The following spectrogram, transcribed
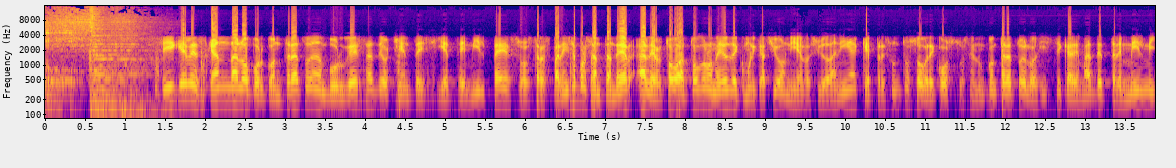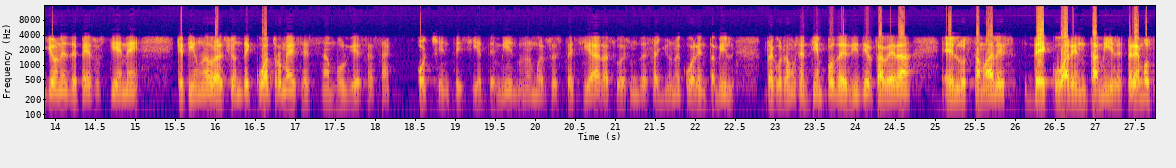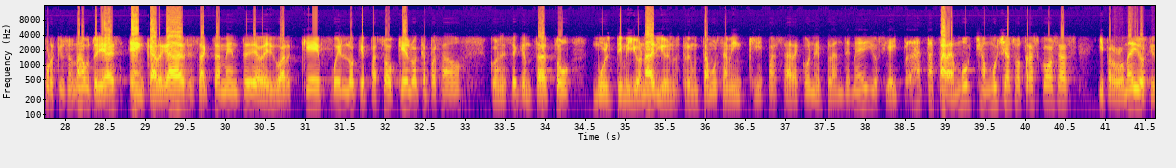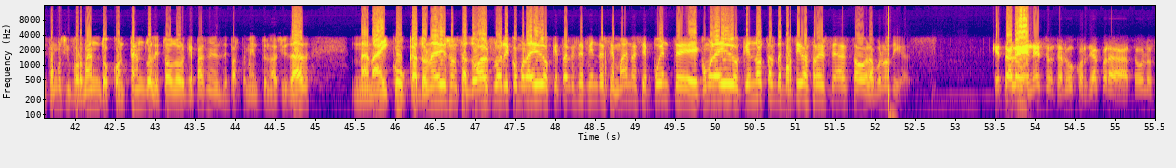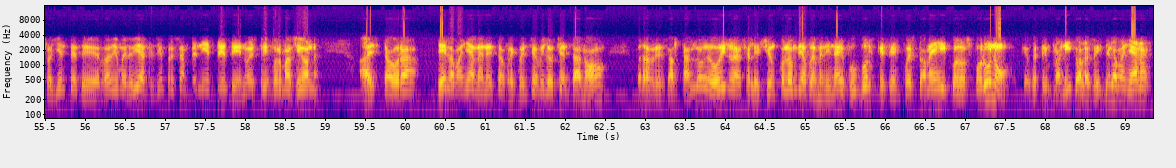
Sigue el escándalo por contrato de hamburguesas de 87 mil pesos. Transparencia por Santander alertó a todos los medios de comunicación y a la ciudadanía que presuntos sobrecostos en un contrato de logística de más de 3 mil millones de pesos tiene que tiene una duración de cuatro meses. Hamburguesas a 87 mil, un almuerzo especial, a su vez un desayuno de 40 mil. Recordamos en tiempos de Didier Tavera eh, los tamales de 40 mil. Esperemos porque son las autoridades encargadas exactamente de averiguar qué fue lo que pasó, qué es lo que ha pasado con este contrato multimillonario y nos preguntamos también qué pasará con el plan de medios, si hay plata para muchas, muchas otras cosas y para los medios que estamos informando, contándole todo lo que pasa en el departamento, en la ciudad Nanay Cuca. Don Edison Sandoval Flores, ¿cómo le ha ido? ¿Qué tal ese fin de semana, ese puente? ¿Cómo le ha ido? ¿Qué notas deportivas trae a esta hora? Buenos días. ¿Qué tal, eh, Nelson? Saludo cordial para todos los oyentes de Radio Melodía que siempre están pendientes de nuestra información a esta hora de la mañana en esta frecuencia 1080, ¿no? Para resaltar lo de hoy, la selección Colombia femenina de fútbol que se ha impuesto a México 2 por 1, que fue tempranito a las 6 de la mañana,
